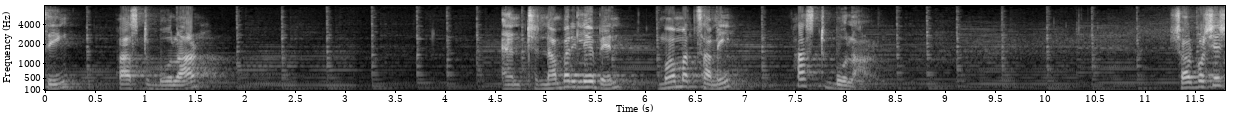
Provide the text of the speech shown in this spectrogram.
Singh fast bowler and number eleven Mohammed Shami fast bowler সর্বশেষ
